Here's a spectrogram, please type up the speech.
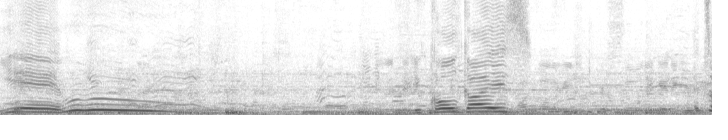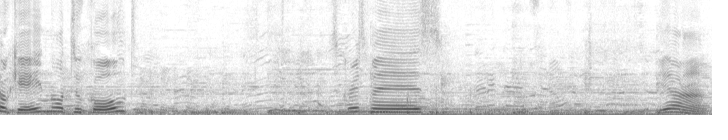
Yeah. Woo. You cold, guys? It's okay, not too cold. Christmas. Yeah.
